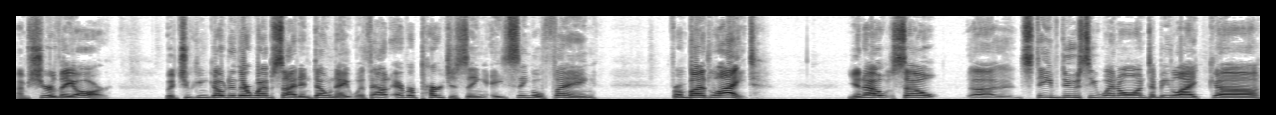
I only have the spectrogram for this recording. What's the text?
I'm sure they are. But you can go to their website and donate without ever purchasing a single thing from Bud Light. You know, so uh, Steve Doocy went on to be like, uh,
